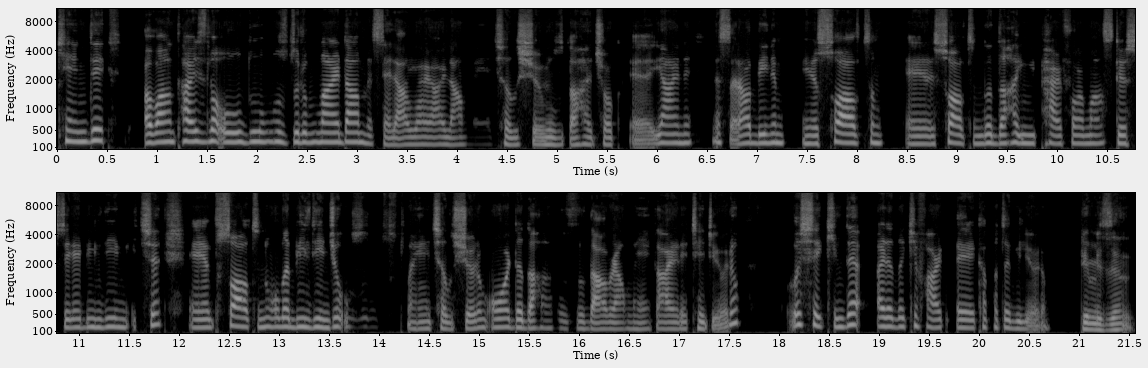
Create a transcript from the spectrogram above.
kendi avantajlı olduğumuz durumlardan mesela yararlanmaya çalışıyoruz daha çok. Ee, yani mesela benim e, su altım e, su altında daha iyi performans gösterebildiğim için e, su altını olabildiğince uzun tutmaya çalışıyorum. Orada daha hızlı davranmaya gayret ediyorum. O şekilde aradaki fark e, kapatabiliyorum. Hepimizin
